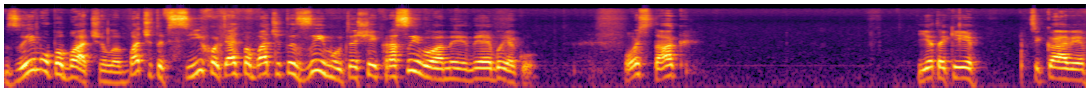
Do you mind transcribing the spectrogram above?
зиму побачило. Бачите, всі хочуть побачити зиму. Це ще й красиво, а не неабияку. Ось так. Є такі цікаві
